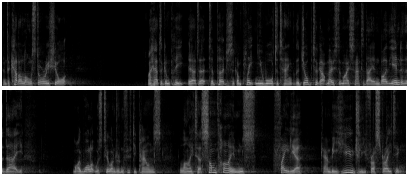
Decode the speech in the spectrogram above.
And to cut a long story short, I had to, complete, uh, to, to purchase a complete new water tank. The job took up most of my Saturday, and by the end of the day, my wallet was 250 pounds lighter. Sometimes failure can be hugely frustrating.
